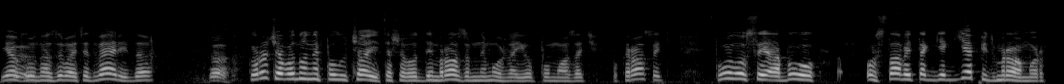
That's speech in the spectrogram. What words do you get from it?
Як Так. воно називається, двері, да? Да. Коротше, воно не виходить, що одним разом не можна його помазати, покрасити полоси, або оставити так, як є під мрамор,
